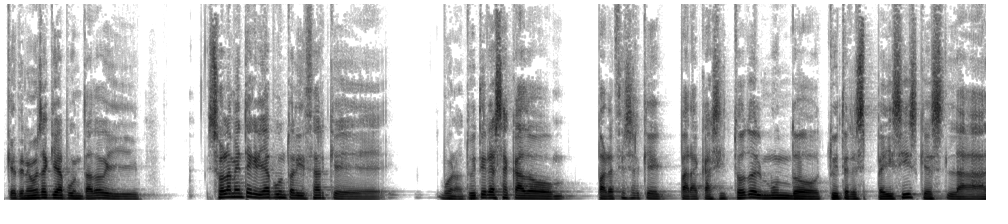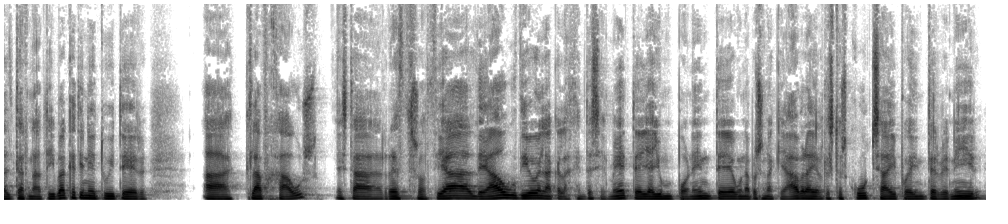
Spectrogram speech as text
que tenemos aquí apuntado y solamente quería puntualizar que, bueno, Twitter ha sacado, parece ser que para casi todo el mundo Twitter Spaces, que es la alternativa que tiene Twitter a Clubhouse, esta red social de audio en la que la gente se mete y hay un ponente, una persona que habla y el resto escucha y puede intervenir.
